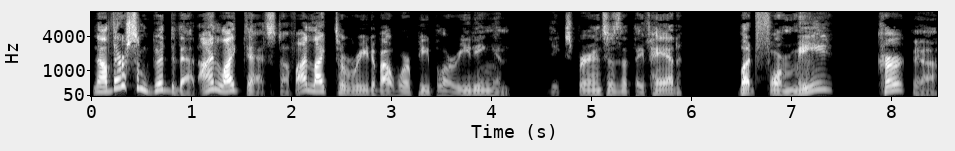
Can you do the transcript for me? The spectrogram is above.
Now, there's some good to that. I like that stuff. I like to read about where people are eating and the experiences that they've had. But for me, Curt, yeah,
